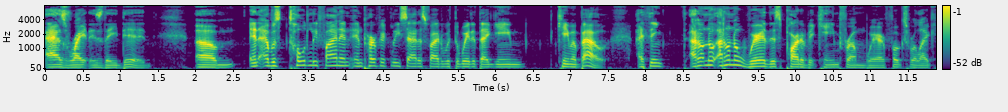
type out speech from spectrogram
as right as they did. Um, and I was totally fine and, and perfectly satisfied with the way that that game came about. I think I don't know I don't know where this part of it came from where folks were like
